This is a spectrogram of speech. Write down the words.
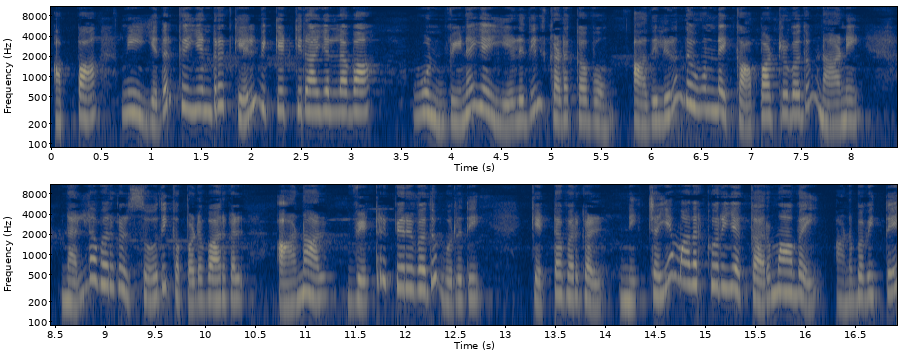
அப்பா நீ எதற்கு என்று கேள்வி கேட்கிறாயல்லவா? உன் வினையை எளிதில் கடக்கவும் அதிலிருந்து உன்னை காப்பாற்றுவதும் நானே. நல்லவர்கள் சோதிக்கப்படுவார்கள் ஆனால் வெற்றி பெறுவது உறுதி. கெட்டவர்கள் நிச்சயம் அதற்குரிய கர்மாவை அனுபவித்தே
